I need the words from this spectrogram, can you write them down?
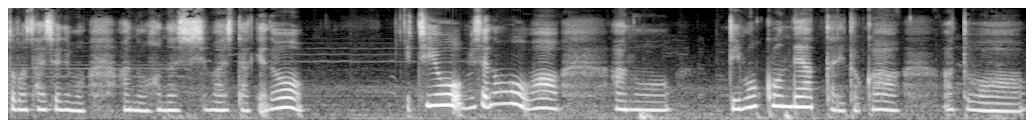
言葉最初にもあのお話ししましたけど一応お店の方はあのリモコンであったりとかあとは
